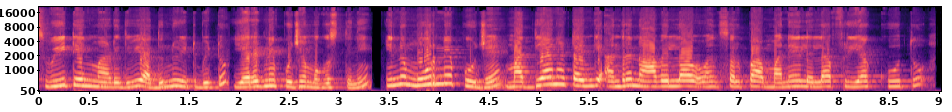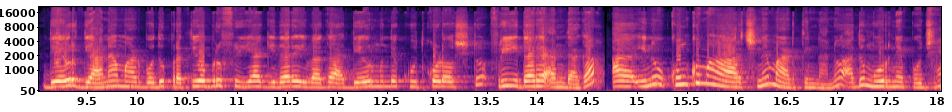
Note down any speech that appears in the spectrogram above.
ಸ್ವೀಟ್ ಏನ್ ಮಾಡಿದೀವಿ ಅದನ್ನು ಇಟ್ಬಿಟ್ಟು ಎರಡನೇ ಪೂಜೆ ಮುಗಿಸ್ತೀನಿ. ಇನ್ನು ಮೂರನೇ ಪೂಜೆ, ಮಧ್ಯಾಹ್ನ ಟೈಮ್ಗೆ ಅಂದ್ರೆ ನಾವೆಲ್ಲ ಒಂದ್ ಸ್ವಲ್ಪ ಮನೆಯಲ್ಲೆಲ್ಲ ಫ್ರೀಯಾಗಿ ಕೂತು ದೇವ್ರ ಧ್ಯಾನ ಮಾಡ್ಬೋದು. ಪ್ರತಿಯೊಬ್ರು ಫ್ರೀ ಆಗಿದ್ದಾರೆ ಇವಾಗ, ದೇವ್ರ ಮುಂದೆ ಕೂತ್ಕೊಳ್ಳೋ ಅಷ್ಟು ಫ್ರೀ ಇದ್ದಾರೆ ಅಂದಾಗ ಇನ್ನು ಕುಂಕುಮ ಅರ್ಚನೆ ಮಾಡ್ತೀನಿ ನಾನು. ಅದು ಮೂರನೇ ಪೂಜೆ.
